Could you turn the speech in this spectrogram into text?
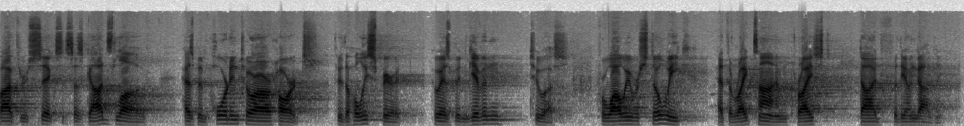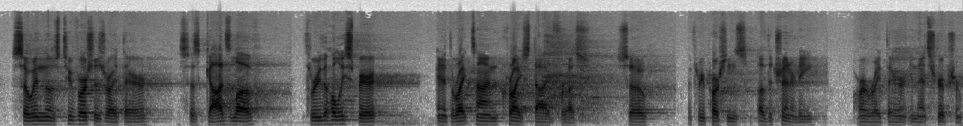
5 through 6, it says, God's love has been poured into our hearts through the Holy Spirit who has been given to us. For while we were still weak, at the right time, Christ died for the ungodly. So, in those two verses right there, it says God's love through the Holy Spirit, and at the right time, Christ died for us. So, the three persons of the Trinity are right there in that scripture.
